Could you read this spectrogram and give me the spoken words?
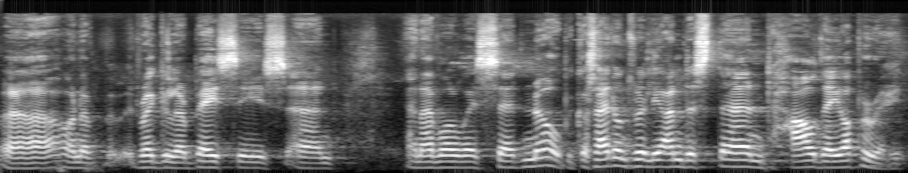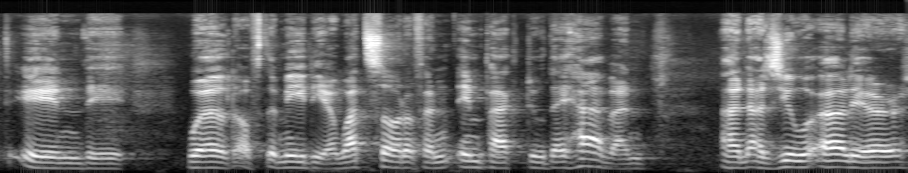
uh, on a regular basis? And and I've always said no, because I don't really understand how they operate in the world of the media. What sort of an impact do they have? And, and as you earlier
